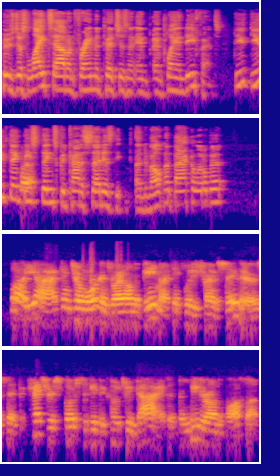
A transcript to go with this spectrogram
who's just lights out on framing pitches and, and, and playing defense. Do you do you think well, these things could kind of set his uh, development back a little bit? Well, yeah, I think Joe Morgan's right on the beam. I think what he's trying to say there is that the catcher is supposed to be the go-to guy, the, the leader on the ball club.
